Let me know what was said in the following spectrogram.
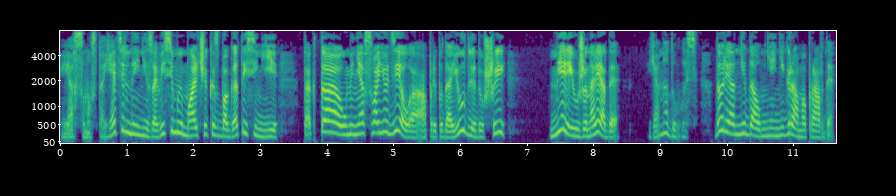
«Я самостоятельный независимый мальчик из богатой семьи. Так-то у меня свое дело, а преподаю для души. Мерей уже наряды». Я надулась. Дориан не дал мне ни грамма правды.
